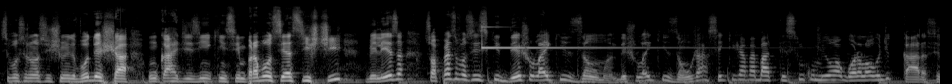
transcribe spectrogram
Se você não assistiu ainda, vou deixar um cardzinho aqui em cima pra você assistir, beleza? Só peço a vocês que deixem o likezão, mano. Deixa o likezão. Já sei que já vai bater 5 mil agora logo de cara. Você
